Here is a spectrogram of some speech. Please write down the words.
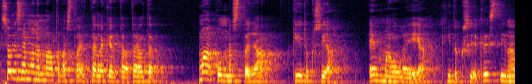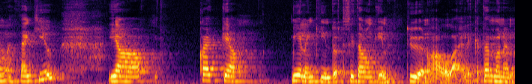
se oli semmoinen malta vasta, että tällä kertaa täältä maakunnasta ja kiitoksia Emmalle ja kiitoksia Kristiinalle, thank you. Ja kaikkea mielenkiintoista sitä onkin työn alla. Eli tämmöinen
